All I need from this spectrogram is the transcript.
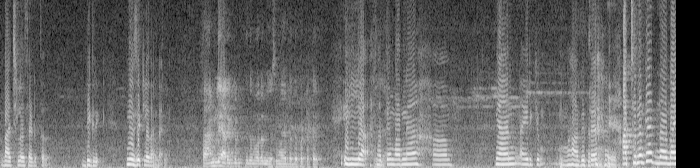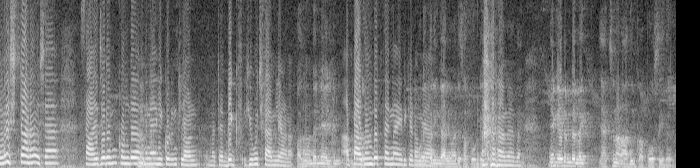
ബാച്ചിലേഴ്സ് എടുത്തത്. ഡിഗ്രി മ്യൂസിക്കിൽ തന്നെ. ഫാമിലി ആരെങ്കിലും ഇതുപോലെ മ്യൂസിക്കുമായി ബന്ധപ്പെട്ടിട്ട്? ഇല്ല. സത്യം പറഞ്ഞ ഞാൻ ആയിരിക്കും ആദ്യത്തെ. അച്ഛനൊക്കെ ഭയങ്കര ഇഷ്ടമാണ് പക്ഷെ സാഹചര്യം കൊണ്ട് അങ്ങനെ ഹി കുഡന്റ് ലേൺ മറ്റേ ബിഗ് ഹ്യൂജ് ഫാമിലിയാണ് അപ്പൊ അതുകൊണ്ട് തന്നെ ആയിരിക്കും അപ്പൊ അതുകൊണ്ട് തന്നെ ആയിരിക്കണം അതെ അതെ. ഞാൻ കേട്ടിട്ടുണ്ട് ലൈക് ജാക്സനാണ് ആണ് ആദ്യം പ്രപ്പോസ് ചെയ്തത്.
